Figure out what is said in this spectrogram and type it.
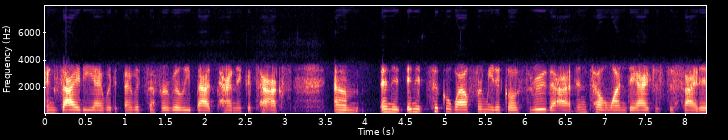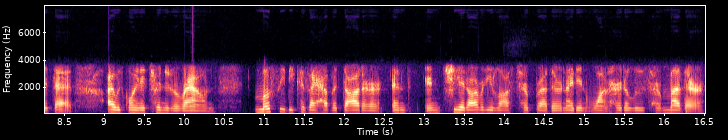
anxiety. I would I would suffer really bad panic attacks. Um and it and it took a while for me to go through that until one day I just decided that I was going to turn it around mostly because I have a daughter and and she had already lost her brother and I didn't want her to lose her mother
